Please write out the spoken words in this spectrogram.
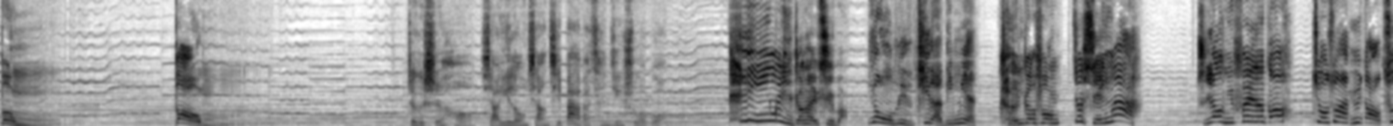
蹦蹦。这个时候，小翼龙想起爸爸曾经说过。拼命张开翅膀，用力的踢打地面，乘着风就行了。只要你飞得高，就算遇到粗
